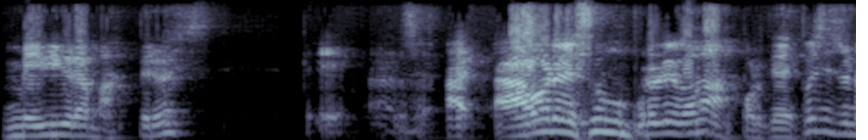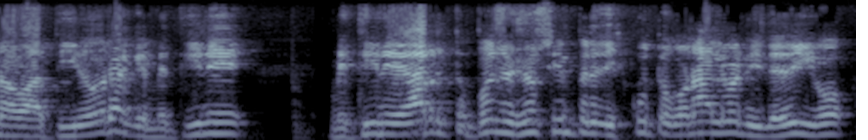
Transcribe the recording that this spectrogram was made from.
me vibra más, pero es, eh, ahora es un problema más, porque después es una batidora que me tiene me tiene harto. Por eso yo siempre discuto con Albert y le digo,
